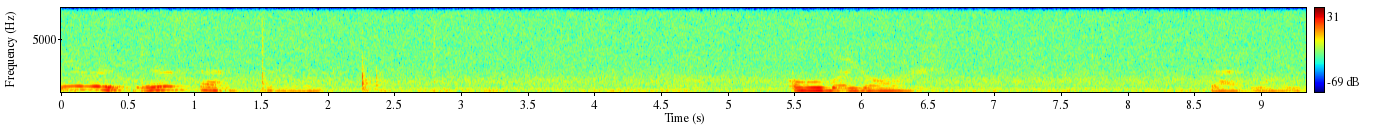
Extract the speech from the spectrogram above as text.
Even is that thing? Oh my gosh. That was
